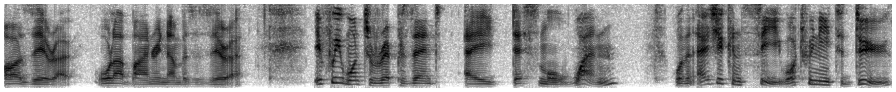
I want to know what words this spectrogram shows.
are 0. All our binary numbers are 0. If we want to represent a decimal 1, well then as you can see what we need to do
